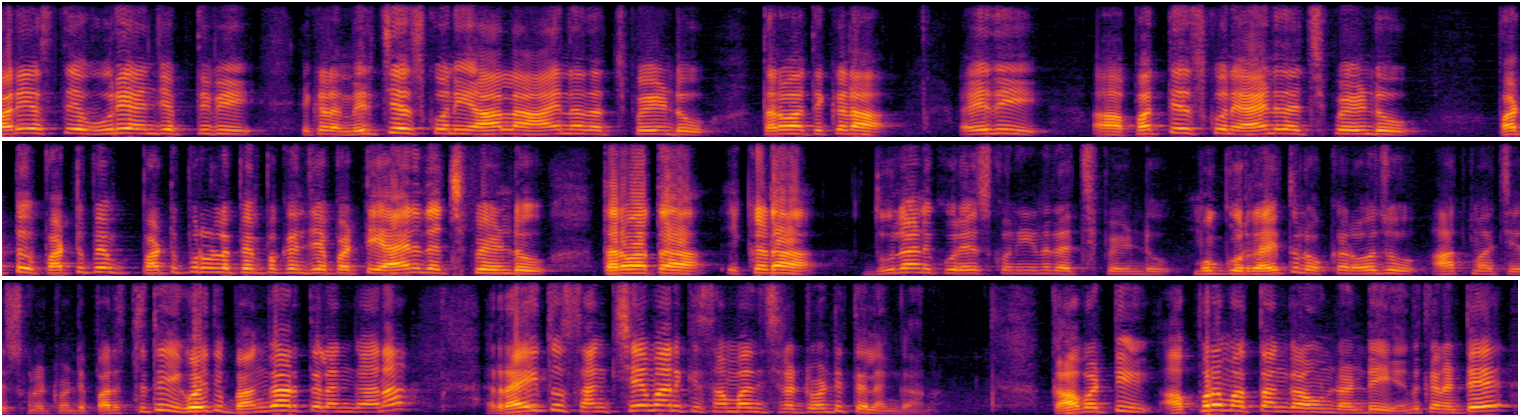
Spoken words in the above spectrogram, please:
వరి వేస్తే ఊరే అని చెప్తివి. ఇక్కడ మిర్చేసుకొని వాళ్ళ ఆయన చచ్చిపోయిండు. తర్వాత ఇక్కడ ఏది పత్తేసుకొని పత్తి ఆయన చచ్చిపోయిండు. పట్టు పట్టు పెం పట్టు పురుగుల పెంపకం చేపట్టి ఆయన చచ్చిపోయిండు. తర్వాత ఇక్కడ దూలాన్ని కూరేసుకొని ఈయన చచ్చిపోయిండు. ముగ్గురు రైతులు ఒక్కరోజు ఆత్మహత్య చేసుకున్నటువంటి పరిస్థితి. ఇగో ఇది బంగారు తెలంగాణ రైతు సంక్షేమానికి సంబంధించినటువంటి తెలంగాణ. కాబట్టి అప్రమత్తంగా ఉండండి. ఎందుకంటే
